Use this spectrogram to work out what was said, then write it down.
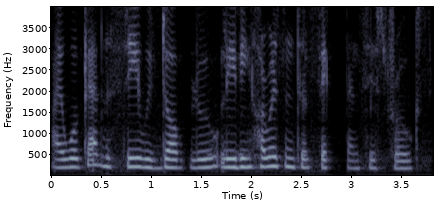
I work at the sea with dark blue, leaving horizontal thick pencil strokes.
